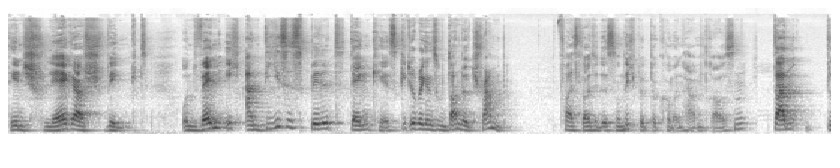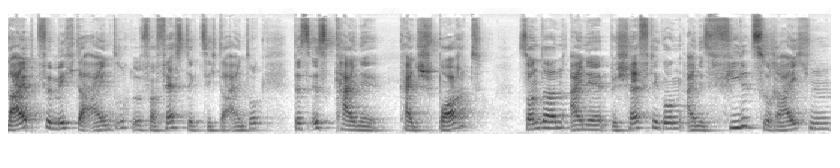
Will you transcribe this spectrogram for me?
den Schläger schwingt. Und wenn ich an dieses Bild denke, es geht übrigens um Donald Trump, falls Leute das noch nicht mitbekommen haben draußen, dann bleibt für mich der Eindruck oder verfestigt sich der Eindruck, das ist keine, kein Sport, sondern eine Beschäftigung eines viel zu reichen,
